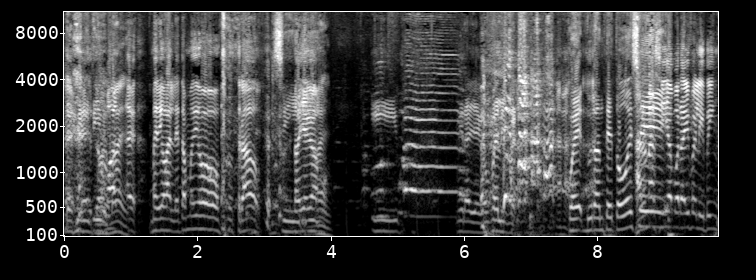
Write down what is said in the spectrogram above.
definitivo. Somos, eh, medio atletas, medio frustrados. Sí, no llegamos. Y mira, llegó Felipe. pues durante todo una ese silla por ahí, Felipín.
